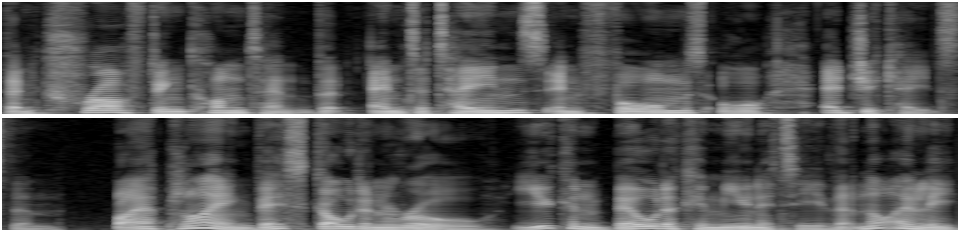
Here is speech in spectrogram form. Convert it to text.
then crafting content that entertains, informs, or educates them. By applying this golden rule, you can build a community that not only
